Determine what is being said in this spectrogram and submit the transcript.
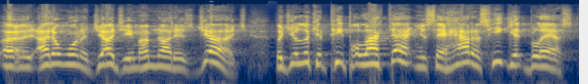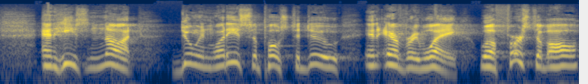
Uh, I don't want to judge him. I'm not his judge. But you look at people like that and you say, how does he get blessed? And he's not doing what he's supposed to do in every way? Well, first of all,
